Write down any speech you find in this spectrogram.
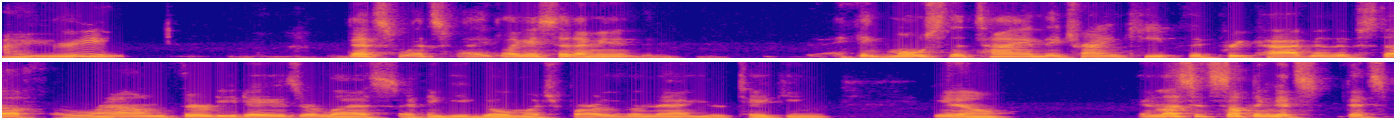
I you, agree. That's what's like I said. I mean, I think most of the time they try and keep the precognitive stuff around 30 days or less. I think you go much farther than that, you're taking, you know, unless it's something that's that's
